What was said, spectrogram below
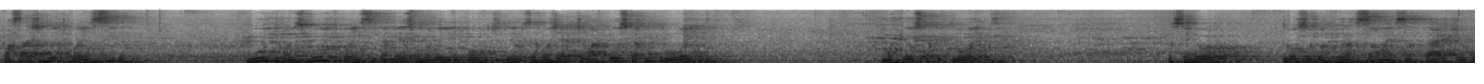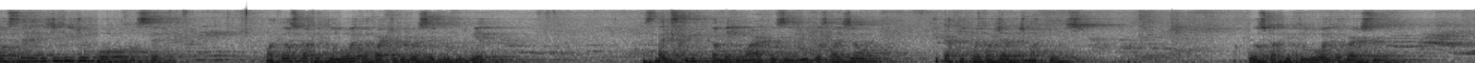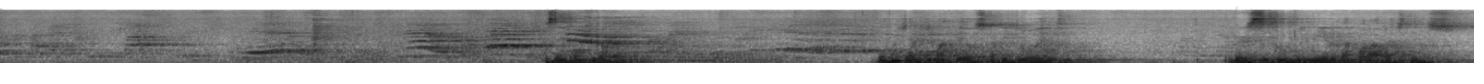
passagem muito conhecida, muito, mas muito conhecida mesmo no meio do povo de Deus, Evangelho de Mateus, capítulo 8. Mateus, capítulo 8. O Senhor trouxe o meu coração essa tarde, eu gostaria de dividir um pouco com você. Mateus, capítulo 8, a partir do versículo 1. Está escrito também em Marcos e em Lucas, mas eu fico aqui com o Evangelho de Mateus. Mateus capítulo 8, verso 1. Encontrou? Evangelho de Mateus, capítulo 8. versículo 1 da palavra de Deus.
